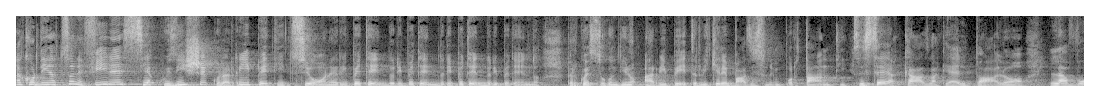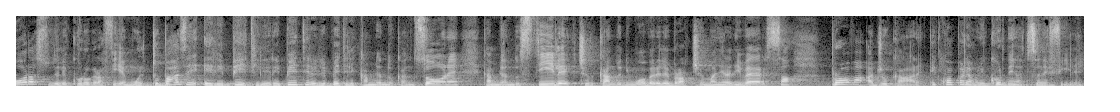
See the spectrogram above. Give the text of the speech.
La coordinazione fine si acquisisce con la ripetizione, ripetendo, ripetendo, ripetendo, ripetendo. Per questo continuo a ripetervi che le basi sono importanti. Se sei a casa che hai il palo, lavora su delle coreografie molto base e ripetile, ripetile, ripetile, cambiando canzone, cambiando stile, cercando di muovere le braccia in maniera diversa. Prova a giocare e qua parliamo di coordinazione fine.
